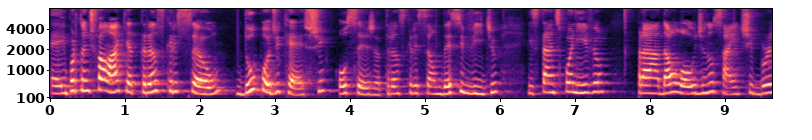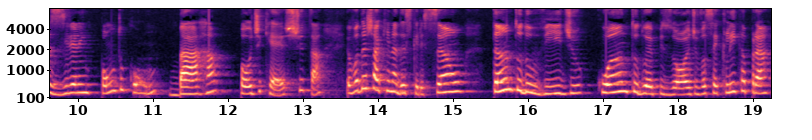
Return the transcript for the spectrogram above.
é importante falar que a transcrição do podcast, ou seja, a transcrição desse vídeo, está disponível para download no site brazilian.com barra podcast, tá? Eu vou deixar aqui na descrição, tanto do vídeo quanto do episódio. Você clica para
